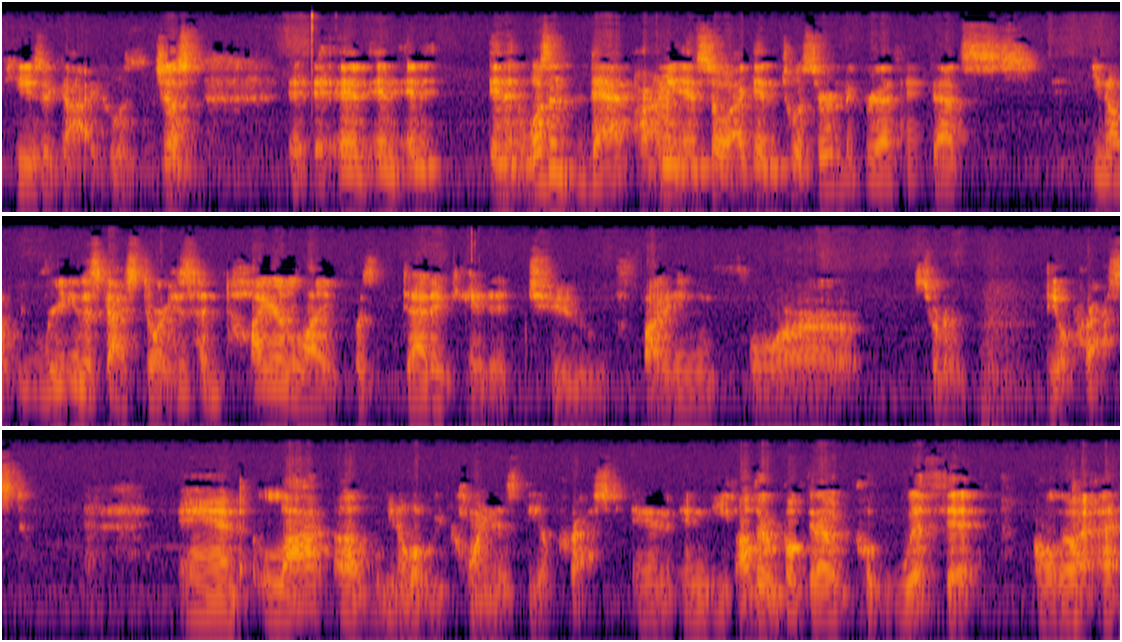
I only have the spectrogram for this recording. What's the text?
He's a guy who was just and and and, and it wasn't that part. I mean, and so again, to a certain degree, I think that's you know, reading this guy's story, his entire life was dedicated to fighting for sort of the oppressed. And a lot of, you know, what we coin as the oppressed. And, and the other book that I would put with it, although I,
